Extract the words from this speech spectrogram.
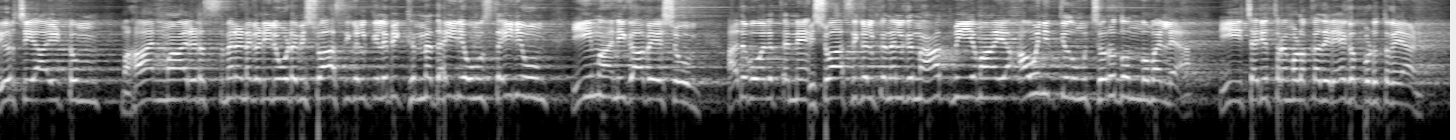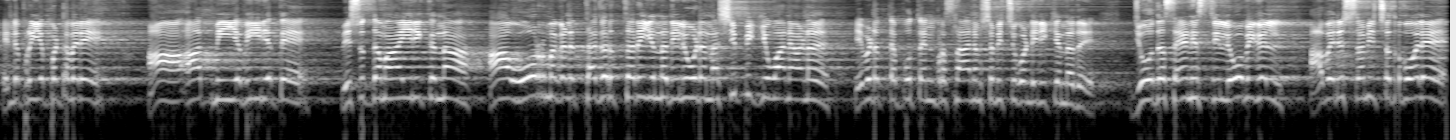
തീർച്ചയായിട്ടും മഹാന്മാരുടെ സ്മരണകളിലൂടെ വിശ്വാസികൾക്ക് ലഭിക്കുന്ന ധൈര്യവും സ്ഥൈര്യവും ഈമാനികാവേശവും അതുപോലെ തന്നെ വിശ്വാസികൾക്ക് നൽകുന്ന ആത്മീയമായ ഔന്നിത്യവും ചെറുതൊന്നുമല്ല. ഈ ചരിത്രങ്ങളൊക്കെ അത് രേഖപ്പെടുത്തുകയാണ്. എന്റെ പ്രിയപ്പെട്ടവരെ ആ ആത്മീയ വീര്യത്തെ വിശുദ്ധമായിരിക്കുന്ന ആ ഓർമ്മകളെ തകർത്തെറിയുന്നതിലൂടെ നശിപ്പിക്കുവാനാണ് ഇവിടുത്തെ പുത്തൻ പ്രസ്ഥാനം ശ്രമിച്ചുകൊണ്ടിരിക്കുന്നത്. ജൂതസേനിസ്റ്റ് ലോബികൾ അവർ ശ്രമിച്ചതുപോലെ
